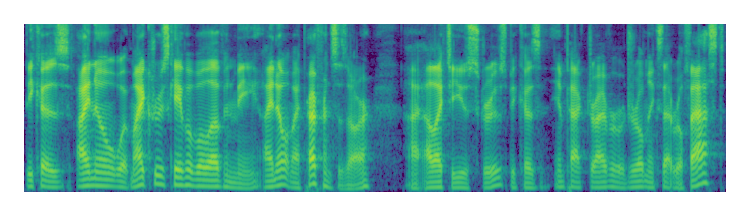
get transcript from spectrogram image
because I know what my crew's capable of and me. I know what my preferences are. I, I like to use screws because impact driver or drill makes that real fast.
